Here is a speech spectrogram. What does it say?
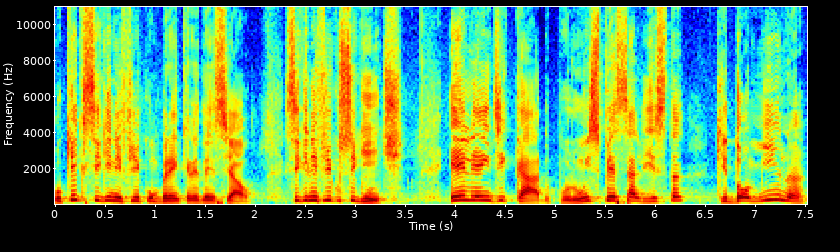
O que, que significa um bem credencial? Significa o seguinte: ele é indicado por um especialista que domina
